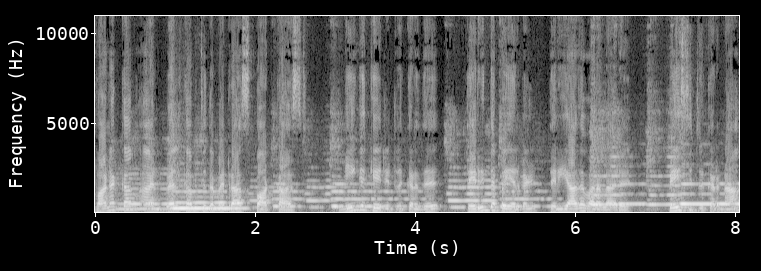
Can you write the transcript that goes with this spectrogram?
வணக்கம் and welcome to the Madras podcast நீங்க கேட்டுட்டு இருக்கிறது தெரிந்த பெயர்கள் தெரியாத வரலாறு. பேசிட்டு இருக்கிறனா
